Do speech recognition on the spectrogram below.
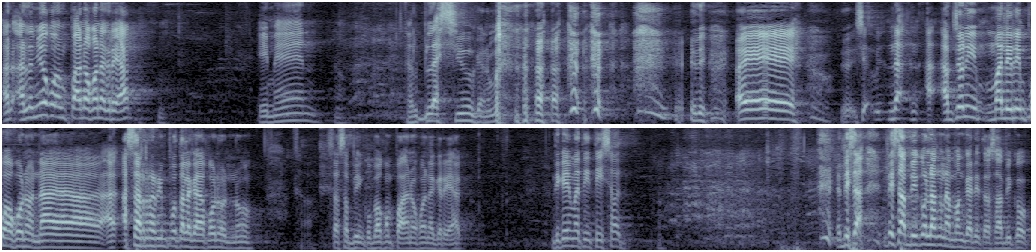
Al- alam niyo kung paano ako nag-react? Amen. God bless you. Ganun eh, na, actually, mali rin po ako noon. Na, asar na rin po talaga ako noon. No? Sasabihin ko ba kung paano ako nag-react? Hindi kayo matitisod. hindi, sa, sabi ko lang naman ganito. Sabi ko,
